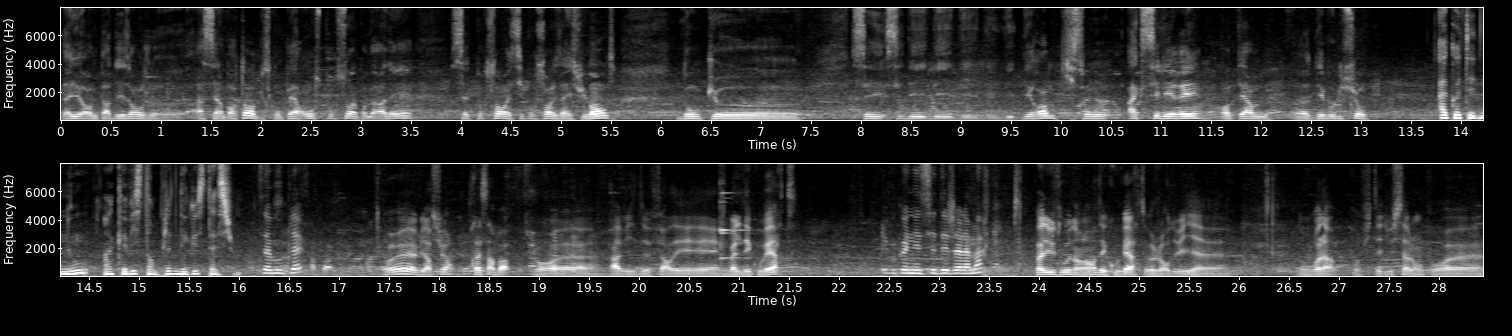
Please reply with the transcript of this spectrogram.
d'ailleurs une part des anges euh, assez importante, puisqu'on perd 11% la première année, 7% et 6% les années suivantes. Donc euh, c'est des, des, des- des- des rhums qui sont accélérés en termes euh, d'évolution. À côté de nous, un caviste en pleine dégustation. Ça vous plaît? Oui, bien sûr, très sympa. Toujours euh, ravi de faire des nouvelles découvertes. Et vous connaissiez déjà la marque? Pas du tout, non, non, découverte aujourd'hui. Donc voilà, profiter du salon pour euh,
